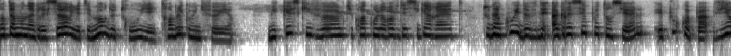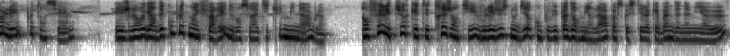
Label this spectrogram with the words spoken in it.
Quant à mon agresseur, il était mort de trouille et il tremblait comme une feuille. Mais qu'est-ce qu'ils veulent? Tu crois qu'on leur offre des cigarettes? Tout d'un coup, il devenait agressé potentiel et pourquoi pas violé potentiel. Et je le regardais complètement effaré devant son attitude minable. En fait, les Turcs étaient très gentils, voulaient juste nous dire qu'on ne pouvait pas dormir là parce que c'était la cabane d'un ami à eux.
